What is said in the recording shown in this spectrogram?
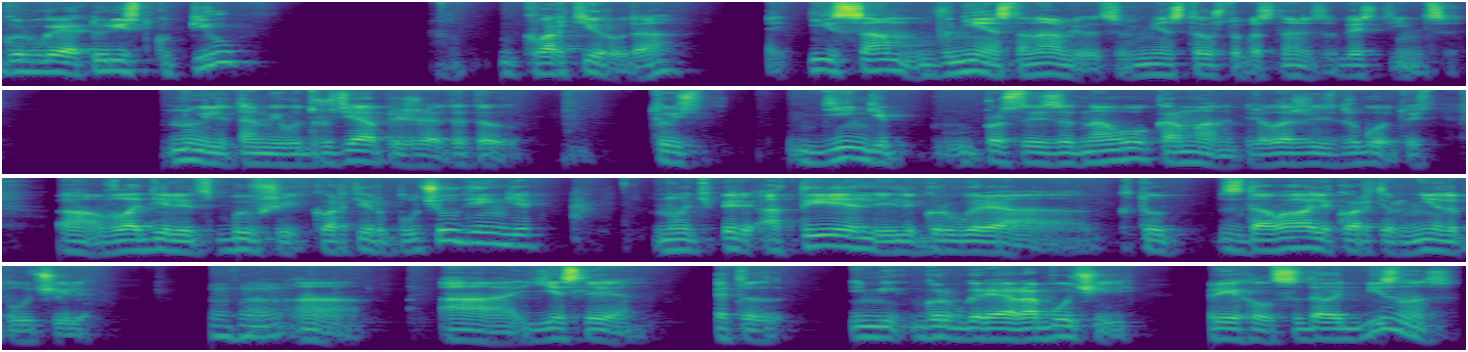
грубо говоря, турист купил, квартиру, да, и сам в ней останавливается, вместо того, чтобы останавливаться в гостинице. Ну, или там его друзья приезжают. Это, то есть, деньги просто из одного кармана переложились в другой. То есть, а, владелец бывшей квартиры получил деньги, но теперь отель или, грубо говоря, кто сдавали квартиру, недополучили. Мгм. А, а если это, грубо говоря, рабочий приехал создавать бизнес,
